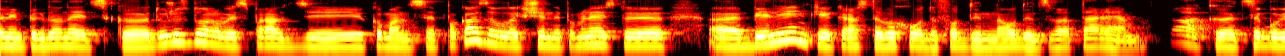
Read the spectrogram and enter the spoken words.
Олімпік Донецьк. Дуже здорово, і справді команда це показувала. Якщо не помиляюсь, то е, Біленький якраз то виходив один на один з вратарем. Так, це був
